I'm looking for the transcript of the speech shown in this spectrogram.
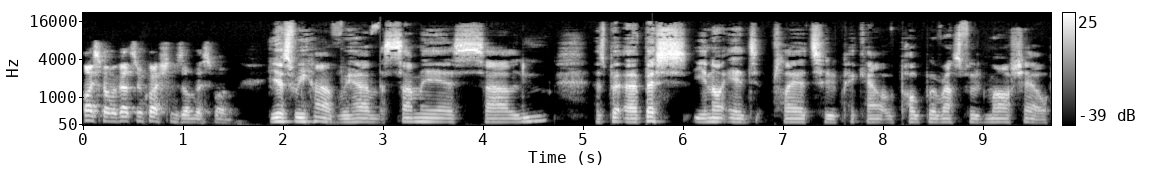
Iceman, we've had some questions on this one. Yes, we have. We have Samir Salou as uh, best United player to pick out of Pogba, Rashford, Martial,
